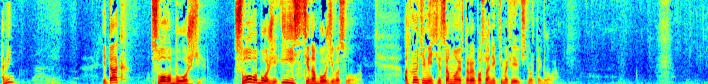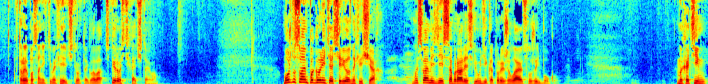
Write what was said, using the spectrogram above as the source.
Аминь. Итак, Слово Божье. Слово Божье, истина Божьего Слова. Откройте вместе со мной второе послание к Тимофею, 4 глава. Второе послание к Тимофею, 4 глава. С первого стиха читаю вам. Можно с вами поговорить о серьезных вещах. Мы с вами здесь собрались люди, которые желают служить Богу. Мы хотим,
